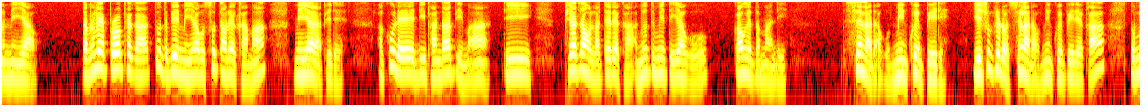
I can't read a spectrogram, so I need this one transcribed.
မမြင်ရဘူးဒါပေမဲ့ prophet ကသူ့တပည့်မြင်ရဖို့ဆွတ်တောင်းတဲ့အခါမှာမြင်ရတာဖြစ်တယ်အခုလေဒီဖန်သားပြည်မှာဒီဖះเจ้าကိုလာတက်တဲ့အခါအမျိုးသမီးတစ်ယောက်ကိုကောင်းကင်တမန်ဒီဆင့်လာတာကိုမြင်ခွင့်ပေးတယ် ယေရှုခရစ်တော်ဆင်းလာတာကိုမြင်ကွင်းပေးတဲ့အခါသူမ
